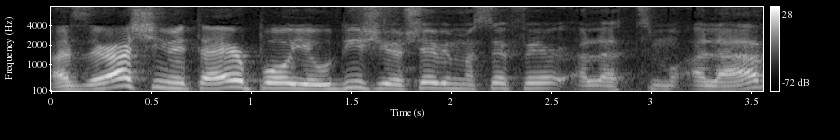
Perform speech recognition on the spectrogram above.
אז רש"י מתאר פה יהודי שיושב עם הספר על עצמו, עליו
